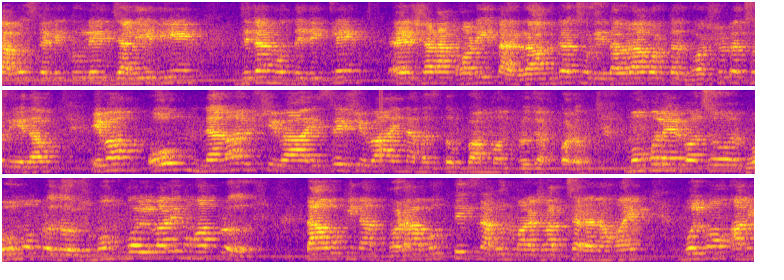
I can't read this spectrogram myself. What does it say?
কাগজটাকে তুলে জ্বালিয়ে দিয়ে যেটার মধ্যে লিখলে সারা ঘরে তার রাগটা ছড়িয়ে দাও রাগ অর্থাৎ ছড়িয়ে দাও, এবং ওম শিবায়, শ্রী শিবায় মন্ত্র জপ করো। মঙ্গলের বছর ভৌম প্রদোষ, মঙ্গলবারে মহাপ্রদোষ। তাও কিনা ভরা ভর্তি শ্রাবণ মাস হাতছাড়া না হয়। বলব, আমি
